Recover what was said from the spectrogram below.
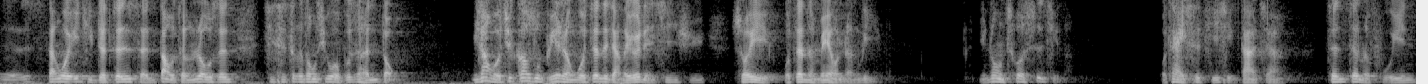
呃三位一体的真神道成肉身，其实这个东西我不是很懂。你让我去告诉别人，我真的讲的有点心虚，所以我真的没有能力。你弄错事情了。我再一次提醒大家，真正的福音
